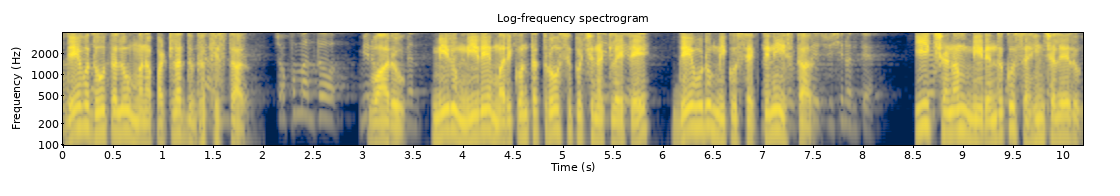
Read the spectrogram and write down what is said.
దేవదూతలు మన పట్ల దుఃఖిస్తారు. వారు మీరు మీరే మరికొంత త్రోసిపుచ్చినట్లయితే దేవుడు మీకు శక్తిని ఇస్తారు. ఈ క్షణం మీరెందుకు సహించలేరు?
